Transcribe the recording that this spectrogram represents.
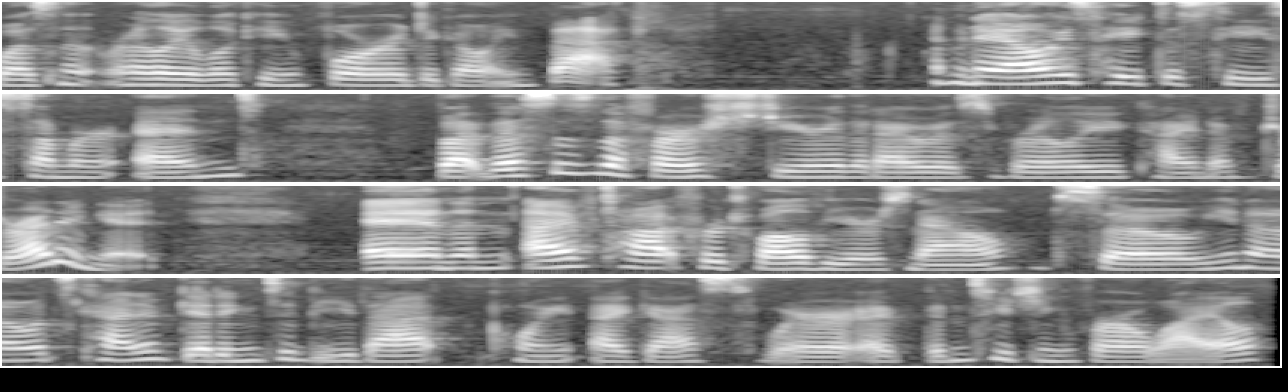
wasn't really looking forward to going back. I mean, I always hate to see summer end, but this is the first year that I was really kind of dreading it. And I've taught for 12 years now, so you know, it's kind of getting to be that point, I guess, where I've been teaching for a while.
